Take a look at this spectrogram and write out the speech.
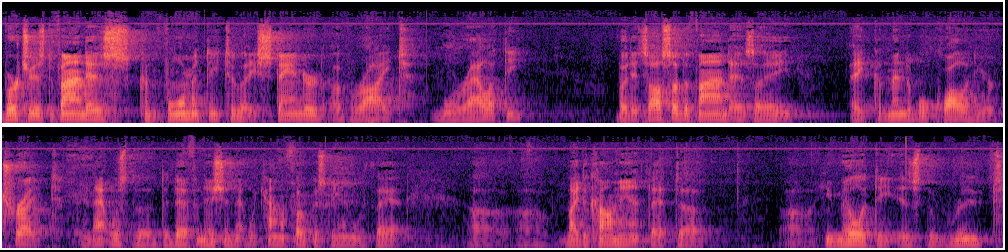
Virtue is defined as conformity to a standard of right, morality, but it's also defined as a, a commendable quality or trait. And that was the, the definition that we kind of focused in with that. Uh, uh, made the comment that uh, uh humility is the root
